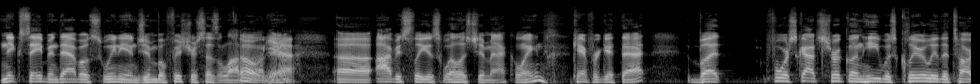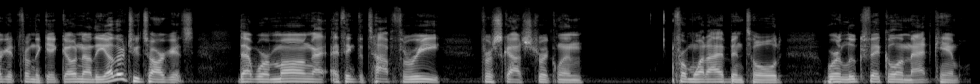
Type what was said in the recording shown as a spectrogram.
Nick Saban, Dabo Swinney, and Jimbo Fisher says a lot Oh, about yeah. him. Uh, obviously, as well as Jim McElwain. Can't forget that. But for Scott Strickland, he was clearly the target from the get go. Now, the other two targets that were among, I, I think, the top three for Scott Strickland, from what I've been told, were Luke Fickell and Matt Campbell.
